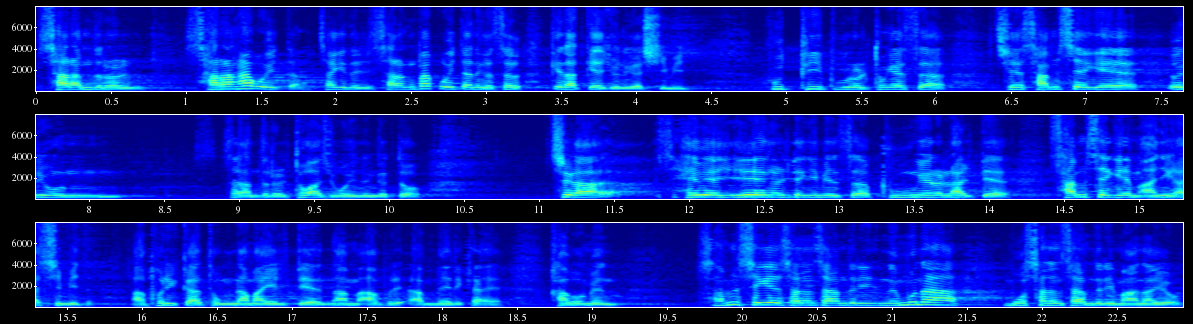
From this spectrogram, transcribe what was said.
사람들을 사랑하고 있다. 자기들이 사랑받고 있다는 것을 깨닫게 해주는 것입니다. 굿피부를 통해서 제3세계 어려운 사람들을 도와주고 있는 것도 제가 해외 여행을 다니면서 부흥회를 할 때 3세계에 많이 갔습니다. 아프리카, 동남아 일대, 남아메리카에 가보면 3세계에 사는 사람들이 너무나 못 사는 사람들이 많아요.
